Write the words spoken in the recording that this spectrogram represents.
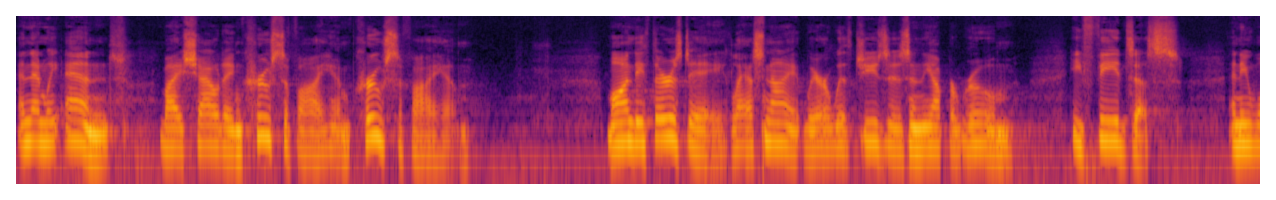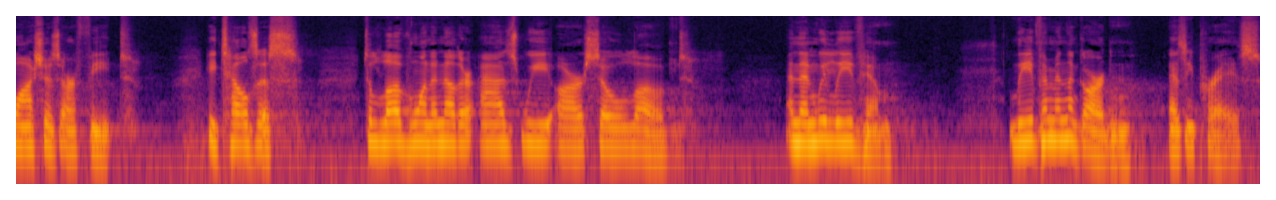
And then we end by shouting, Crucify Him, Crucify Him. Maundy Thursday, last night, we were with Jesus in the upper room. He feeds us and He washes our feet. He tells us to love one another as we are so loved. And then we leave him. Leave him in the garden as he prays,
